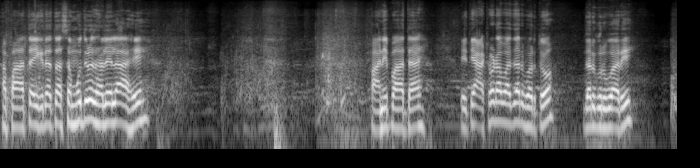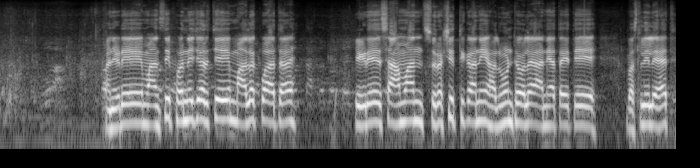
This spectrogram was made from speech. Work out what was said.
हा पाहता इकडे आता समुद्र झालेला आहे. पाणी पाहत आहे इथे आठवडा बाजार भरतो दर गुरुवारी. आणि इकडे मानसी फर्निचरचे मालक पाहत आहे इकडे सामान सुरक्षित ठिकाणी हलवून ठेवलं आहे आणि आता इथे बसलेले आहेत.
